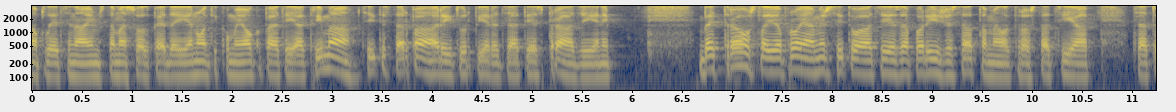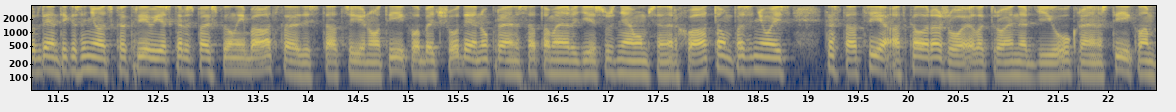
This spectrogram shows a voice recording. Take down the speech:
Apliecinājums tam esot pēdējie notikumi okupētajā Krimā, cita starpā arī tur pieredzētie sprādzieni. Bet trausla joprojām ir situācija Zaporīžas atomelektrostacijā. Ceturtdien tika ziņots, ka Krievijas karaspēks pilnībā atslēdzis stāciju no tīkla, bet šodien Ukrainas atomenerģijas uzņēmums Enerhoatom paziņojis, ka stācija atkal ražo elektroenerģiju Ukrainas tīklam,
